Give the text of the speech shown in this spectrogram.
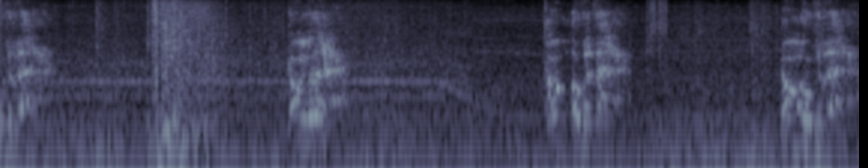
over there. Go over there. Go over there. Go over there.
